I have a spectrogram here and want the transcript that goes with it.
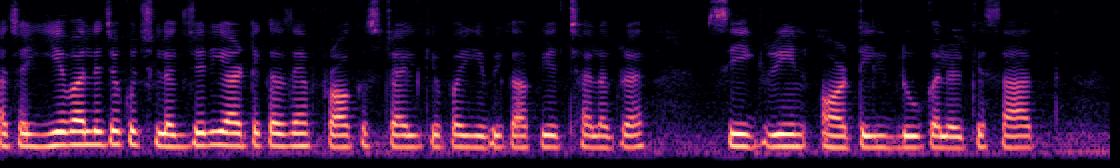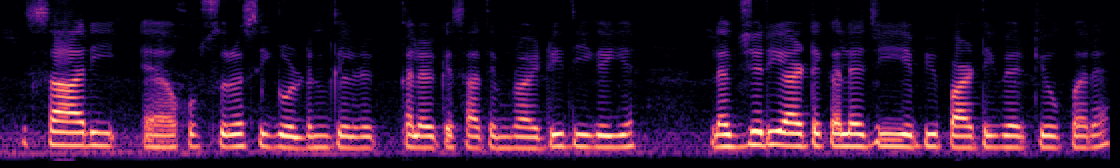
अच्छा ये वाले जो कुछ लग्जरी आर्टिकल्स हैं फ्रॉक स्टाइल के ऊपर ये भी काफ़ी अच्छा लग रहा है। सी ग्रीन और टील ब्लू कलर के साथ। सारी खूबसूरत सी गोल्डन कलर कलर के साथ एम्ब्रॉयडरी दी गई है। लग्जरी आर्टिकल है जी, ये भी पार्टी वेयर के ऊपर है।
